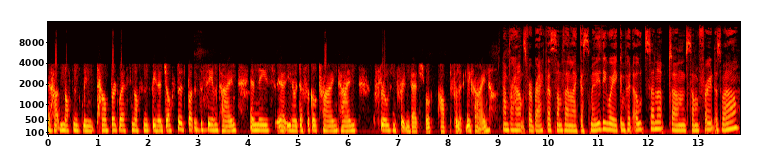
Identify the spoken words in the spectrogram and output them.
it nothing's been tampered with, nothing's been adjusted. But at the same time, in these uh, you know difficult, trying times, frozen fruit and vegetables absolutely fine. And perhaps for breakfast, something like a smoothie where you can put oats in it and some fruit as well.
